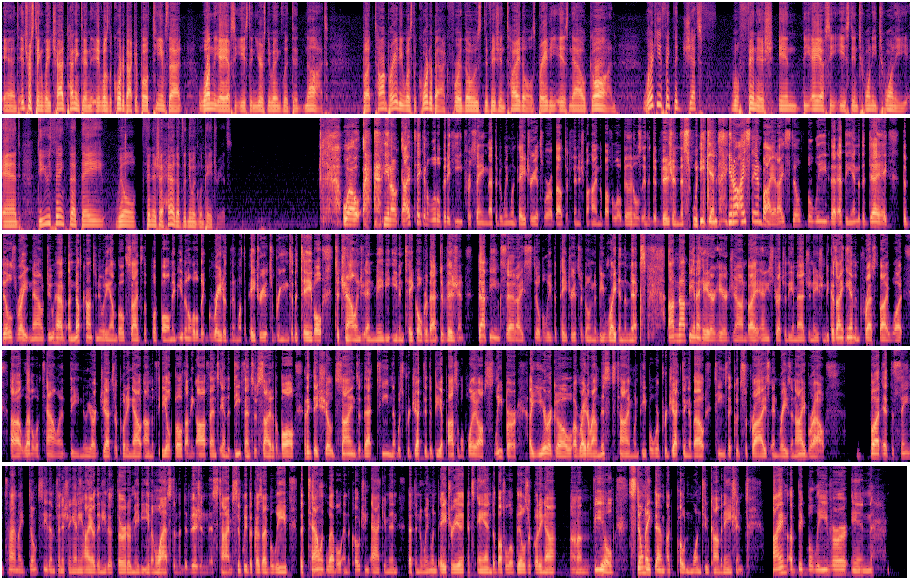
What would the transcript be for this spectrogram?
And interestingly, Chad Pennington it was the quarterback of both teams that won the AFC East in years New England did not. But Tom Brady was the quarterback for those division titles. Brady is now gone. Where do you think the Jets will finish in the AFC East in 2020? And do you think that they will finish ahead of the New England Patriots? Well, you know, I've taken a little bit of heat for saying that the New England Patriots were about to finish behind the Buffalo Bills in the division this week. And, you know, I stand by it. I still believe that at the end of the day, the Bills right now do have enough continuity on both sides of the football, maybe even a little bit greater than what the Patriots are bringing to the table to challenge and maybe even take over that division. That being said, I still believe the Patriots are going to be right in the mix. I'm not being a hater here, John, by any stretch of the imagination, because I am impressed by what uh, level of talent the New York Jets are putting out on the field, both on the offense and the defensive side of the ball. I think they showed signs of that team that was projected to be a possible playoff sleeper a year ago, uh, right around this time when people were projecting about teams that could surprise and raise an eyebrow but at the same time, I don't see them finishing any higher than either third or maybe even last in the division this time, simply because I believe the talent level and the coaching acumen that the New England Patriots and the Buffalo Bills are putting out on the field still make them a potent one-two combination. I'm a big believer in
